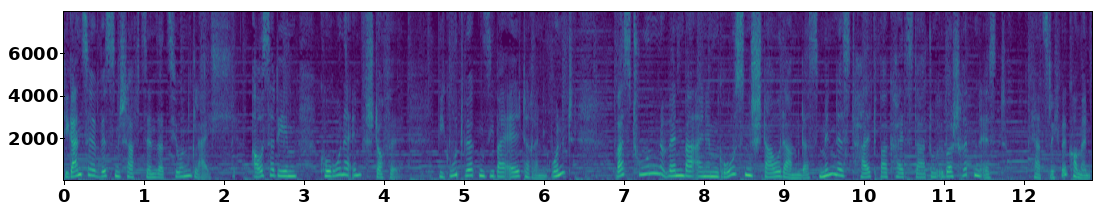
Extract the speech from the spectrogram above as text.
Die ganze Wissenschaftssensation gleich. Außerdem Corona-Impfstoffe. Wie gut wirken sie bei Älteren? Und was tun, wenn bei einem großen Staudamm das Mindesthaltbarkeitsdatum überschritten ist? Herzlich willkommen.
